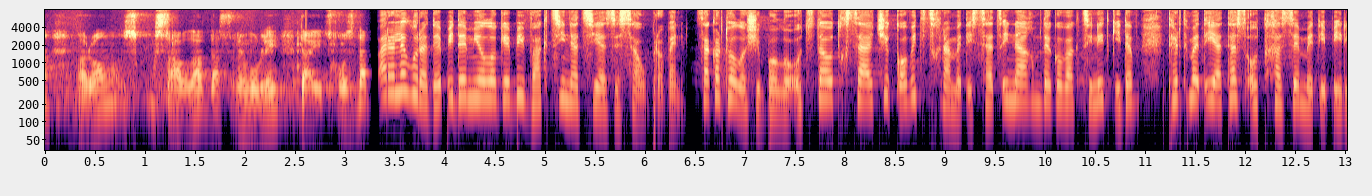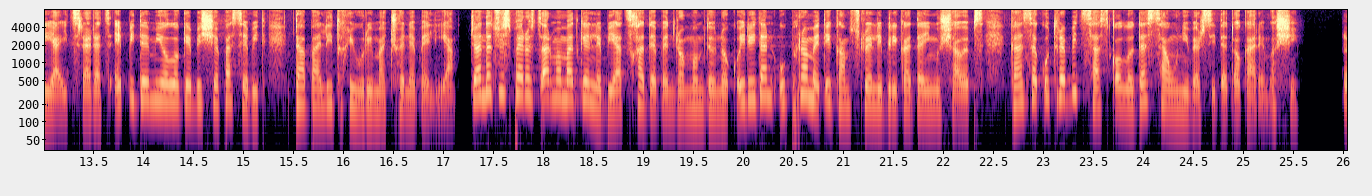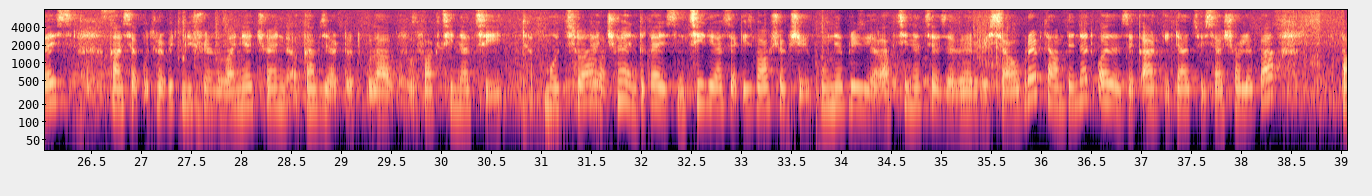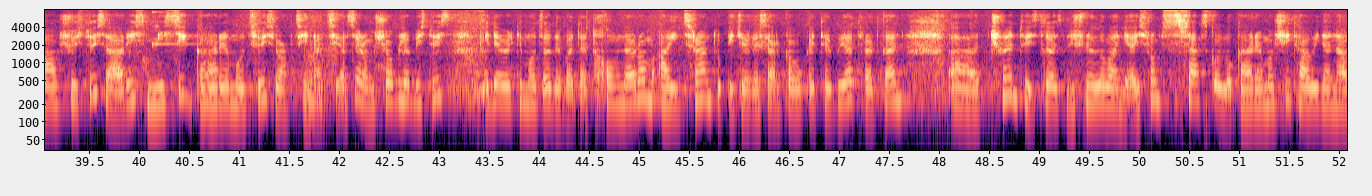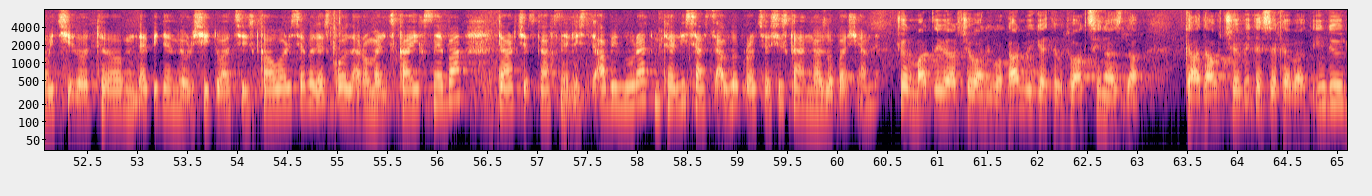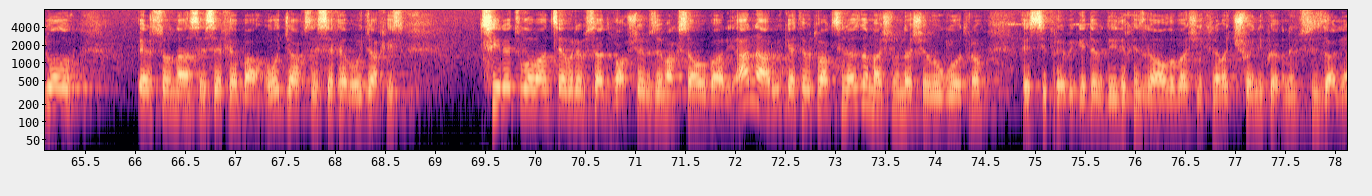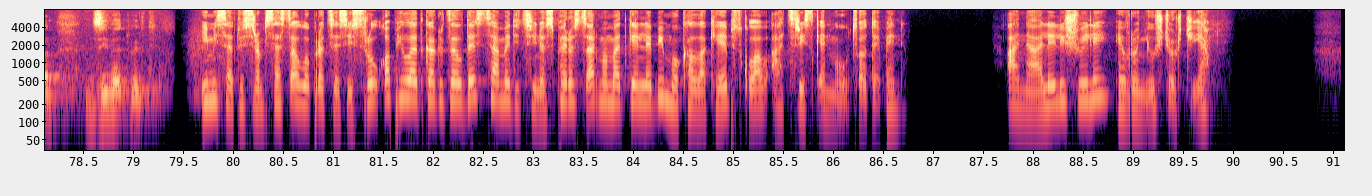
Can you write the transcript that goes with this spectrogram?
რომ სწავლა დასწრებული დაიწყოს და პარალელურად ეპიდემიოლოგები ვაქცინაციაზე საუბრობენ. საქართველოში ბოლო 24 საათში COVID-19-ის საწინააღმდეგო ვაქცინით კიდევ 11400-ზე მეტი პირი აიცრა, რაც ეპიდემიოლოგების შეფასებით დაბალი დღიური მაჩვენებელია. ჯანდაცვის სფეროს წარმომადგენლები აცხადებენ, რომ მომდევნო კვირიდან უფრო მეტი გამსვლელი ბრიგადა იმუშავებს, განსაკუთრებით სასკოლო და საუნივერსიტეტო გარემოში. ეს განსაკუთრებით მნიშვნელოვანია ჩვენ გავზარდოთ კლავ ვაქცინაციით მოცვა. ჩვენ დღეს მცირე ასაკის ბავშვებში ბუნებრივია ვაქცინაციაზე ვერ ვისაუბრებთ, ამდენად ყველაზე კარგი დაცვის საშუალება ბავშვისთვის არის მისი გარემოცვის ვაქცინაცია. ასე რომ მშობლებისთვის კიდევ ერთი მოწოდება და თხოვნა რომ აიცრან თუ კი ჯერ ეს არ გაუკეთებიათ, რადგან ჩვენთვის დღეს მნიშვნელოვანია ის რომ სასკოლო გარემოში თავიდან ავიცილოთ ეპიდემიური სიტუაციის გავარისება და სკოლა რომელიც გაიხ გახსნება დარჩეს გახსნილი სტაბილურად მთელი სასწავლო პროცესის განმავლობაში. ჩვენ მარტივი არჩევანი გვაქვს, ან ვიკეთებთ ვაქცინას და გადავრჩებით, ეს ეხება ინდივიდუალურ პერსონალს, ეს ეხება ოჯახს, ეს ეხება ოჯახის ცირეწლოვან წევრებსაც, ბავშვებზე მაქვს საუბარი, ან არ ვიკეთებთ ვაქცინას და მაშინ უნდა შევუგუოთ, რომ ეს ციფრები კიდევ დიდი ხნის განმავლობაში იქნება ჩვენი ქვეყნისთვის ძალიან ძიმე ტვირთი. იმისათვის რომ სასწავლო პროცესი სრულყოფილად გაგრძელდეს სამედიცინო სფეროს წარმომადგენლები მოქალაქეებს კვლავ აცრისკენ მოუწოდებენ. ანა ალელიშვილი ევრონიუს ჯორჯია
